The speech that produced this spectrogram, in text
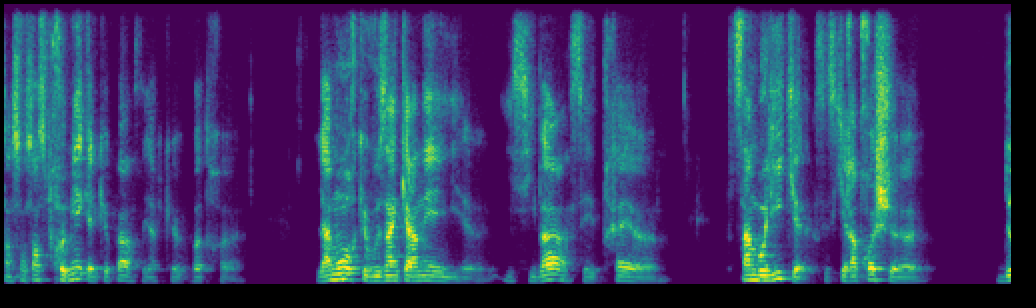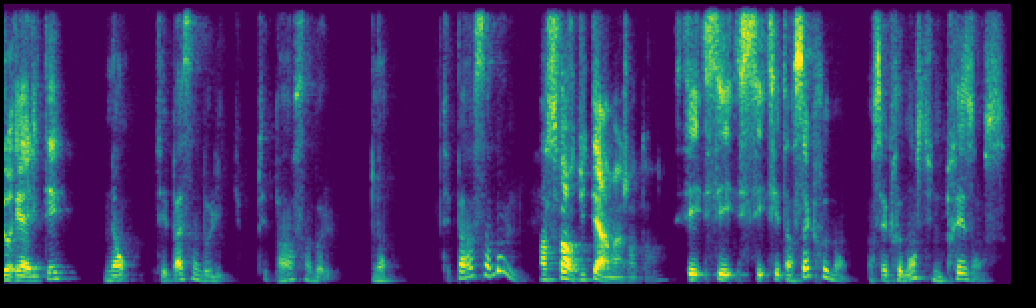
dans son sens premier quelque part. C'est-à-dire que votre l'amour que vous incarnez euh, ici-bas, c'est très euh, symbolique. C'est ce qui rapproche euh, de réalité. Non, c'est pas symbolique. C'est pas un symbole. Non, c'est pas un symbole. Sens fort du terme, hein, j'entends. C'est un sacrement. Un sacrement, c'est une présence.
